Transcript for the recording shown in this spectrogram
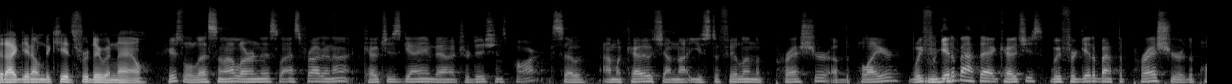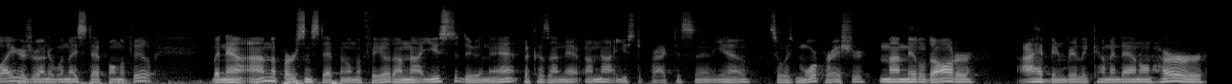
that I get on the kids for doing now. Here's a little lesson I learned this last Friday night. Coach's game down at Traditions Park. So I'm a coach. I'm not used to feeling the pressure of the player. We mm-hmm. forget about that, coaches. We forget about the pressure the players are under when they step on the field. But now I'm the person stepping on the field. I'm not used to doing that because I never, I'm not used to practicing, you know. So it's more pressure. My middle daughter, I have been really coming down on her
